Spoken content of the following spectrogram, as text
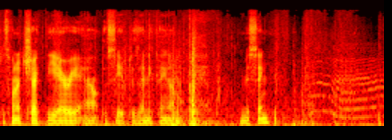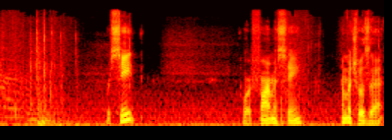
Just want to check the area out to see if there's anything I'm missing. Receipt for pharmacy. How much was that?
